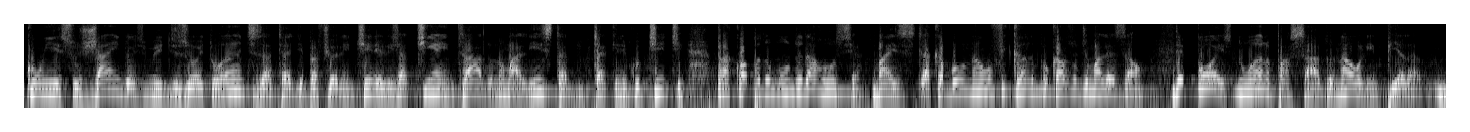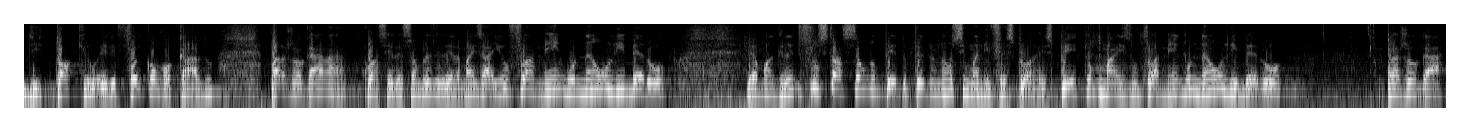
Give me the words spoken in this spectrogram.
com isso, já em 2018, antes até de ir para a Fiorentina, ele já tinha entrado numa lista do técnico Tite para a Copa do Mundo da Rússia, mas acabou não ficando por causa de uma lesão. Depois, no ano passado, na Olimpíada de Tóquio, ele foi convocado para jogar na, com a seleção brasileira, mas aí o Flamengo não o liberou. É uma grande frustração do Pedro. O Pedro não se manifestou a respeito, mas o Flamengo não liberou para jogar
